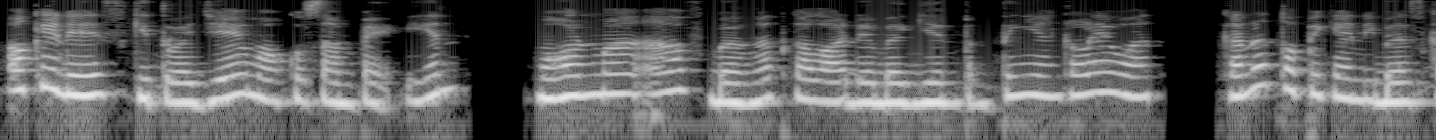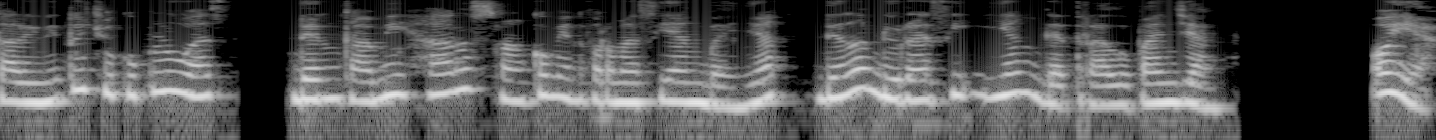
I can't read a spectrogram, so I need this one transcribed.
Oke deh, segitu aja yang mau aku sampein. Mohon maaf banget kalau ada bagian penting yang kelewat, karena topik yang dibahas kali ini tuh cukup luas, dan kami harus rangkum informasi yang banyak dalam durasi yang gak terlalu panjang. Oh ya,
